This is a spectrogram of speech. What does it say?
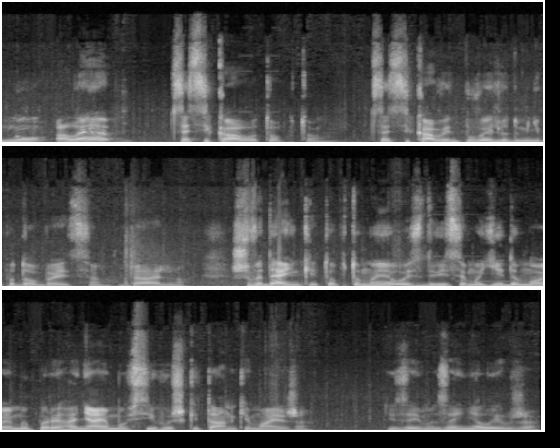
Ну, але це цікаво, тобто. Це цікаво, він по вигляду мені подобається, реально. Швиденький. Тобто ми, ось дивіться, ми їдемо і ми переганяємо всі важкі танки майже. І зайняли вже.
